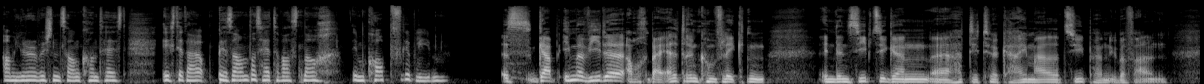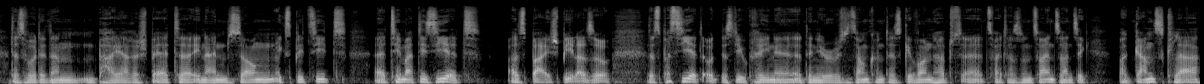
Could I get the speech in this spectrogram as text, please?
am Eurovision Song Contest. Ist dir da besonders etwas noch im Kopf geblieben? Es gab immer wieder, auch bei älteren Konflikten, in den 70ern äh, hat die Türkei mal Zypern überfallen. Das wurde dann ein paar Jahre später in einem Song explizit äh, thematisiert als Beispiel. Also das passiert, dass die Ukraine den Eurovision Song Contest gewonnen hat äh, 2022, war ganz klar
